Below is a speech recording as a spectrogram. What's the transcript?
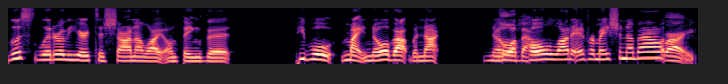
just literally here to shine a light on things that people might know about, but not know, Know a about. whole lot of information about. right.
